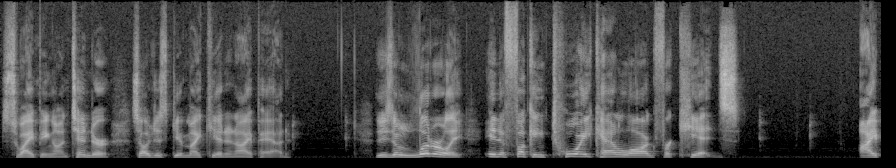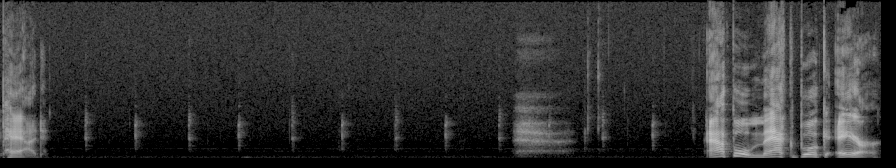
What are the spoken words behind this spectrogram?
swiping on Tinder. So I'll just give my kid an iPad. These are literally in a fucking toy catalog for kids. iPad. Apple MacBook Air.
